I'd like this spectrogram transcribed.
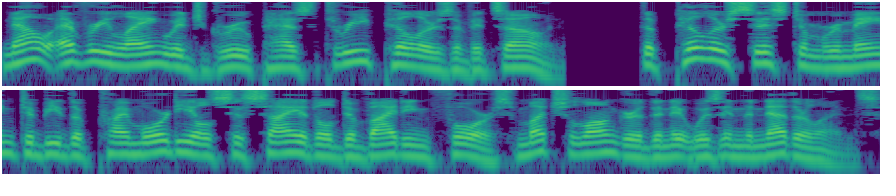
Now every language group has three pillars of its own. The pillar system remained to be the primordial societal dividing force much longer than it was in the Netherlands.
